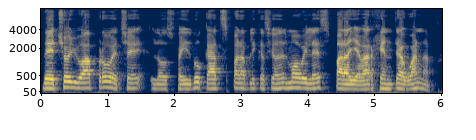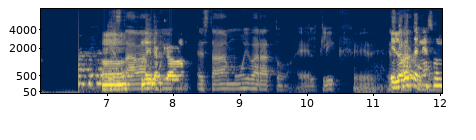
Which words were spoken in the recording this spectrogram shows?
De hecho, yo aproveché los Facebook Ads para aplicaciones móviles para llevar gente a OneUp. Mm, estaba, muy, barato el click. Eh, y luego tenías, un,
